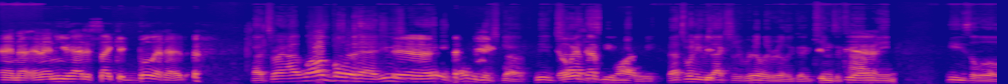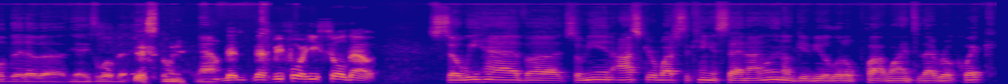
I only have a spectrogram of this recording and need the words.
And uh, and then you had his psychic bullet head. That's right. I love Bullethead. He was Yeah. great. That was a good show. Steve, shout always have- Steve Harvey. That's when he was actually really, really good. Kings of Yeah. Comedy. He's a little bit of a yeah. He's a little bit exponent now. That's before he sold out. So we have uh so me and Oscar watched The King of Staten Island. I'll give you a little plot line to that real quick.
